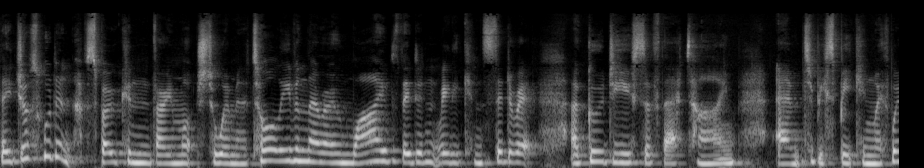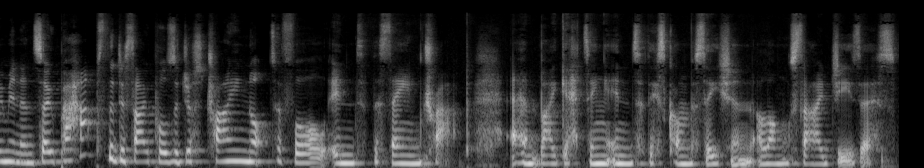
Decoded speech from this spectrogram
they just wouldn't have spoken very much to women at all. Even their own wives, they didn't really consider it a good use of their time um, to be speaking with women. And so perhaps the disciples are just trying not to fall into the same trap um, by getting into this conversation alongside Jesus.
